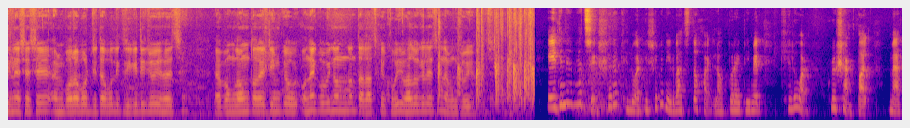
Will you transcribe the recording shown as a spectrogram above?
দিনের শেষে আমি বরাবর যেটা বলি ক্রিকেটই জয়ী হয়েছে। এবং লং তলের টিমকে অনেক অভিনন্দন, তারা আজকে খুবই ভালো খেলেছেন এবং জয়ী হয়েছে এই দিনের ম্যাচে সেরা খেলোয়াড় হিসেবে নির্বাচিত হয় লংতরাই টিমের খেলোয়াড় কৃষাণ পাল। ম্যাচ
